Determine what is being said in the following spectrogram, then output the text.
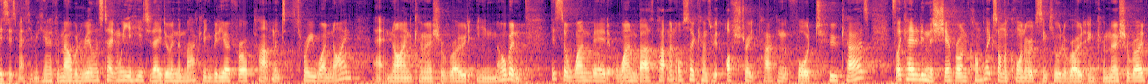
This is Matthew McKenna for Melbourne Real Estate, and we are here today doing the marketing video for apartment 319 at 9 Commercial Road in Melbourne. This is a one bed, one bath apartment, also comes with off street parking for two cars. It's located in the Chevron complex on the corner of St Kilda Road and Commercial Road.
